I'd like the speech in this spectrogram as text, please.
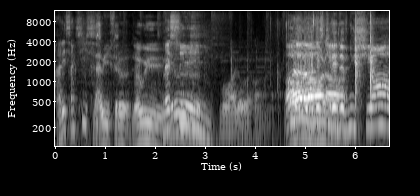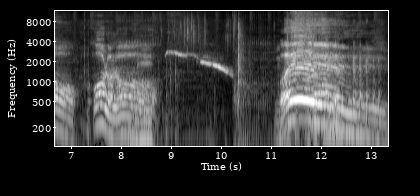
Allez, 5-6. Bah oui, fais-le. Bah oui. Mais si Bon alors. Oh là là, qu'est-ce qu'il est devenu chiant Oh là là Ouais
